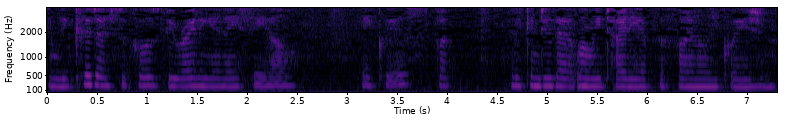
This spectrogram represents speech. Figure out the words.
And we could, I suppose, be writing an ACL aqueous, but we can do that when we tidy up the final equation.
